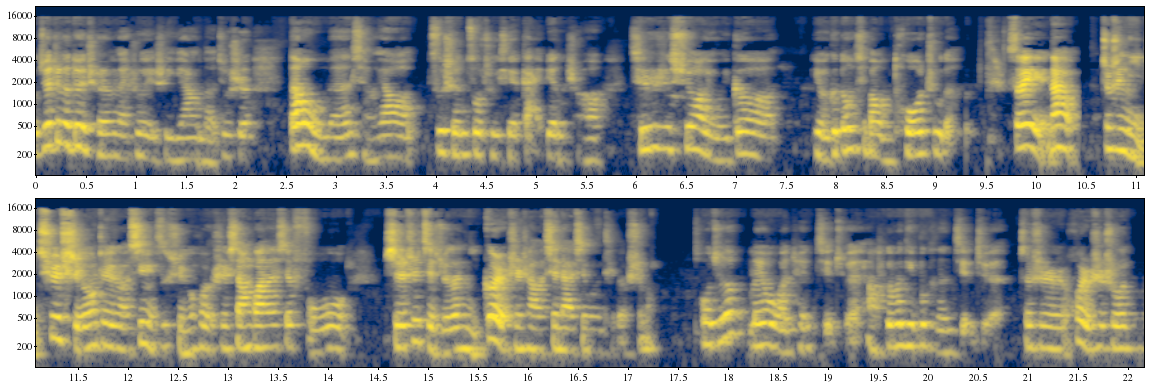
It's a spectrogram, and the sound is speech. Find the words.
我觉得这个对成人来说也是一样的，就是当我们想要自身做出一些改变的时候，其实是需要有一个有一个东西把我们拖住的。所以那就是你去使用这个心理咨询或者是相关的一些服务，其实是解决了你个人身上的现代性问题的，是吗？我觉得没有完全解决、啊这个问题，不可能解决。就是或者是说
